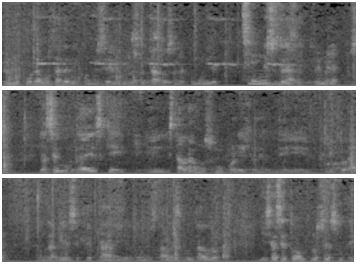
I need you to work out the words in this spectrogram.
pero no podamos darle de conocer los resultados a la comunidad. Eso es la primera cosa. La segunda es que eh, instauramos un colegio de, de electoral donde había secretarios, donde estaba el escrutador y se hace todo un proceso de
